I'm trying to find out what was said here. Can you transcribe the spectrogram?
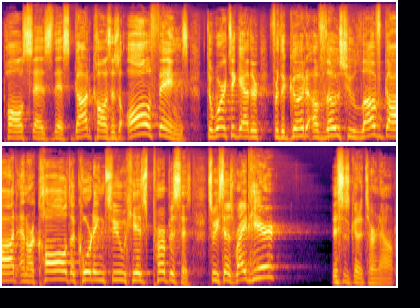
Paul says this, God causes all things to work together for the good of those who love God and are called according to his purposes. So he says right here, this is going to turn out.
